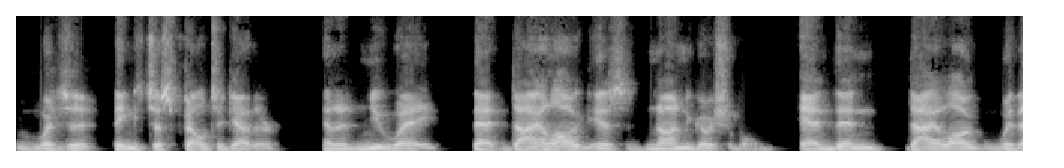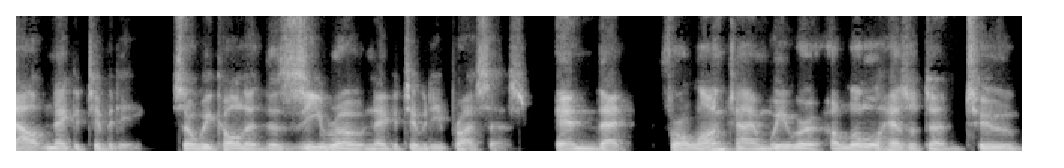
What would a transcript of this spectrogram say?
what is it? Things just fell together in a new way. That dialogue is non-negotiable, and then dialogue without negativity. So we call it the zero negativity process. And that for a long time, we were a little hesitant to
